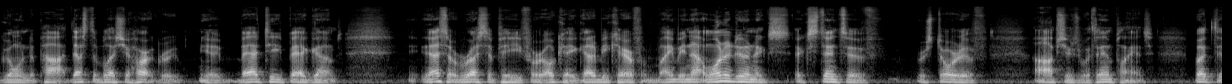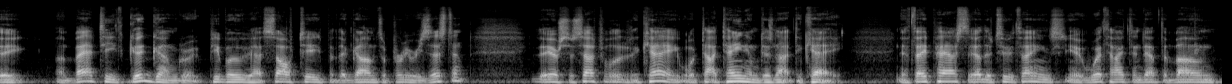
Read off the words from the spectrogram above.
going to pot. That's the bless your heart group. You know, bad teeth, bad gums that's a recipe for okay, got to be careful. Maybe not want to do an ex- extensive restorative options with implants, but the uh, bad teeth, good gum group, people who have soft teeth but the gums are pretty resistant, they are susceptible to decay. Well, titanium does not decay. If they pass the other two things, you know, height, and depth of bone,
